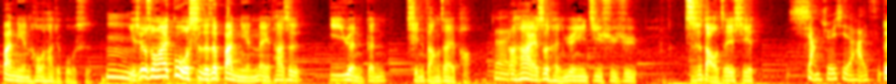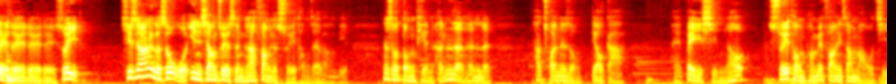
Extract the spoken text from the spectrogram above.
半年后他就过世，嗯，也就是说他在过世的这半年内，他是医院跟琴房在跑，对那，他还是很愿意继续去指导这些。想学习的孩子，对对对对，所以其实他那个时候我印象最深刻，他放一个水桶在旁边，那时候冬天很冷很冷，他穿那种吊嘎哎背心，然后水桶旁边放一张毛巾，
